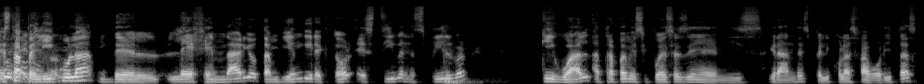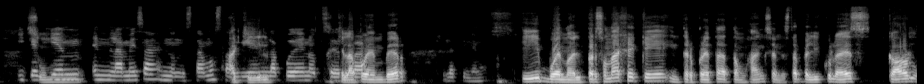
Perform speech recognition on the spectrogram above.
esta película del legendario también director Steven Spielberg que igual, Atrápame si puedes, es de mis grandes películas favoritas. Y que aquí en, la mesa en donde estamos también la pueden observar. Aquí la pueden ver. Aquí la tenemos. Y bueno, el personaje que interpreta a Tom Hanks en esta película es Carl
